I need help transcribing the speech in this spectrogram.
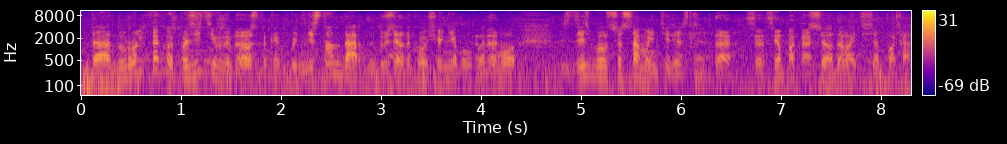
Да, ну ролик такой позитивный Да. просто, как бы нестандартный. Друзья, такого еще не было, Да. поэтому здесь было все самое интересное. Да, все, всем пока. Все, давайте, всем пока.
